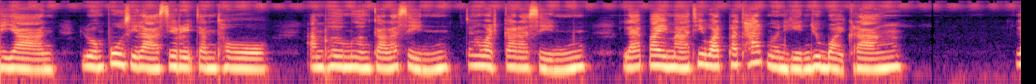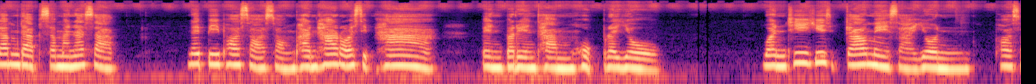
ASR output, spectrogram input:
ทยาน หลวงปู่ศิลาสิริจันโทอำเภอเมืองกาลสินจังหวัดกาลสินและไปมาที่วัดพระธาตุเมือนหินอยู่บ่อยครั้ง ลำดับสมณศักดิ์ ในปีพศ 2515 เป็นประเรียนธรรม 6 ประโยค วันที่ 29 เมษายน พศ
